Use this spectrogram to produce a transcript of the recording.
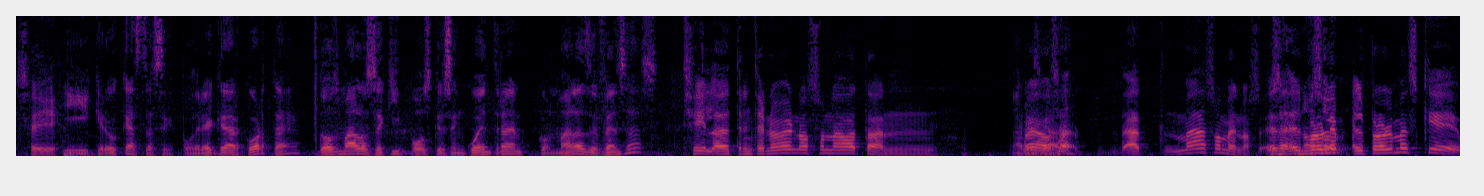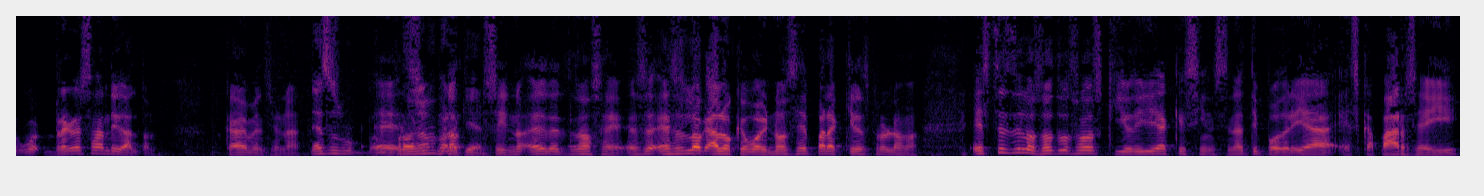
Sí. Y creo que hasta se podría quedar corta. ¿eh? Dos malos equipos que se encuentran con malas defensas. Sí, la de 39 no sonaba tan... Bueno, o sea, a- más o menos. Sea, el, no problem- son- el problema es que regresa Andy Dalton, cabe mencionar. Eso es un Eh, problema sí, para no, quién. Sí, no, eh, no sé, eso, eso es lo, a lo que voy, no sé para quién es problema. Este es de los otros juegos que yo diría que Cincinnati podría escaparse ahí.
